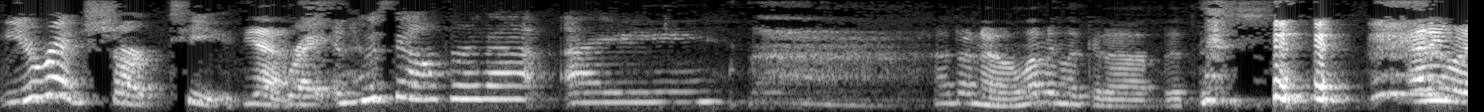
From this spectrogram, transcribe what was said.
you read Sharp Teeth, Yes. right? And who's the author of that? I I don't know. Let me look it up. It's Anyway,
